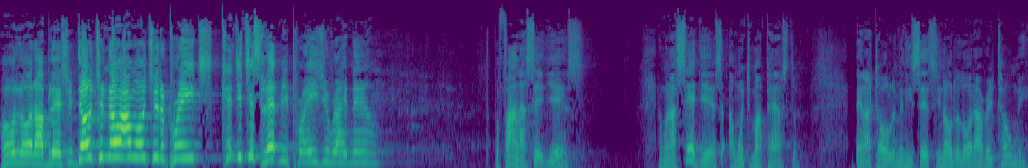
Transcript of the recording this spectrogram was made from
Oh, Lord, I bless you. Don't you know I want you to preach? Can you just let me praise you right now? But finally, I said yes. And when I said yes, I went to my pastor and I told him, and he says, You know, the Lord already told me.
